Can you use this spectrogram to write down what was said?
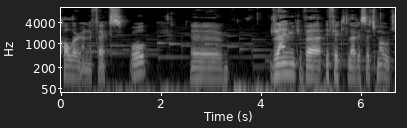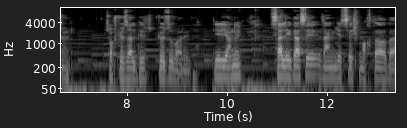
color and effects. O e, rəng və effektləri seçmək üçün çox gözəl bir gözü var idi. Deyir, yəni səliqəsi rəngi seçməkdə və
